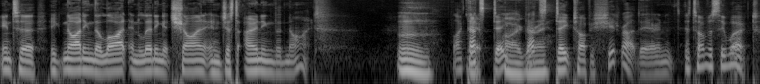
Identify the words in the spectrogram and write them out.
into igniting the light and letting it shine and just owning the night. Mm. Like that's Yep, deep. I That's deep type of shit right there, and it's obviously worked.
